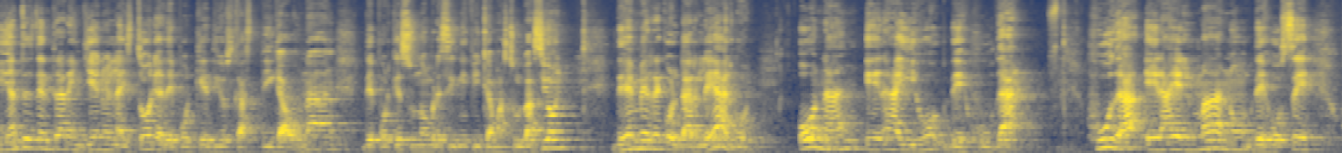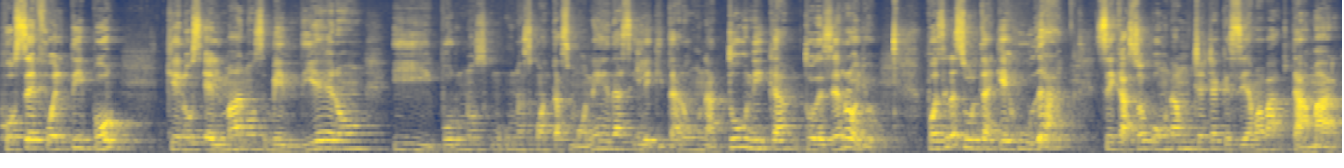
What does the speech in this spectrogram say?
Y antes de entrar en lleno en la historia de por qué Dios castiga a Onán, de por qué su nombre significa masturbación, déjenme recordarle algo. Onán era hijo de Judá. Judá era hermano de José. José fue el tipo que los hermanos vendieron y por unos, unas cuantas monedas y le quitaron una túnica, todo ese rollo. Pues resulta que Judá se casó con una muchacha que se llamaba Tamar.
